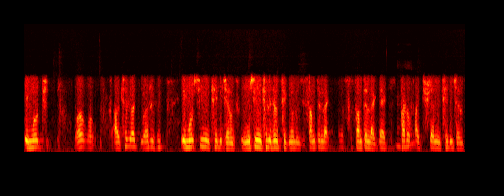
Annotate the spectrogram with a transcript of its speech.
Well, well, I'll tell you what, what is it? Emotion intelligence, emotion intelligence technology, something like something like that. It's part of artificial intelligence.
